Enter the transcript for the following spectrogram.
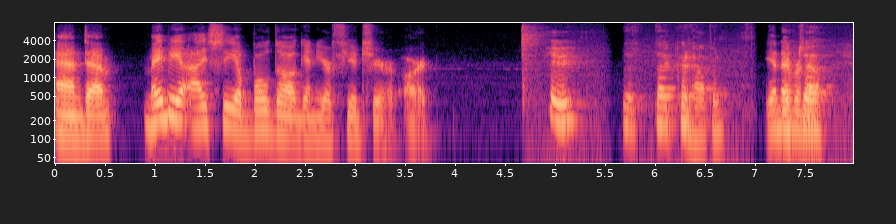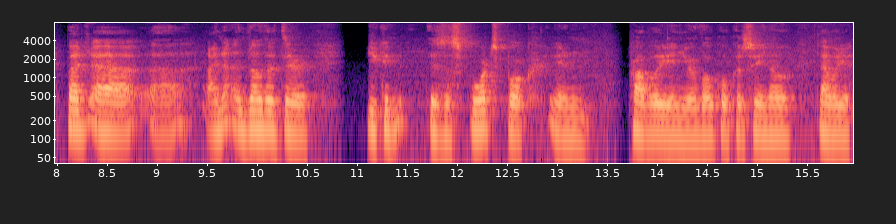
And um, maybe I see a bulldog in your future, Art. Maybe that, that could happen. You never but, know. Uh, but uh, uh, I know that there, you can. There's a sports book in probably in your local casino That way.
